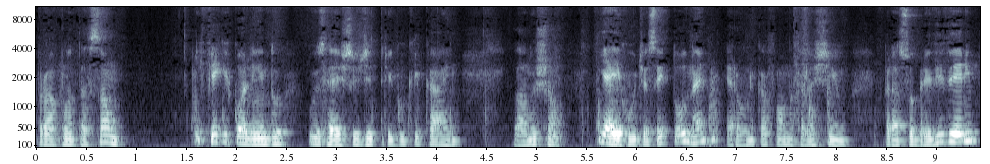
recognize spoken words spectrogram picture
para a plantação e fique colhendo os restos de trigo que caem lá no chão. E aí Ruth aceitou, né? Era a única forma que elas tinham para sobreviverem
